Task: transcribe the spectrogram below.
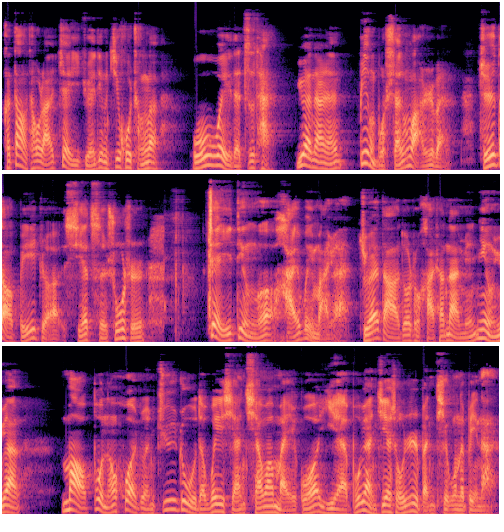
可到头来，这一决定几乎成了无谓的姿态。越南人。并不神往日本，直到笔者写此书时，这一定额还未满员。绝大多数海上难民宁愿冒不能获准居住的危险前往美国，也不愿接受日本提供的避难。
